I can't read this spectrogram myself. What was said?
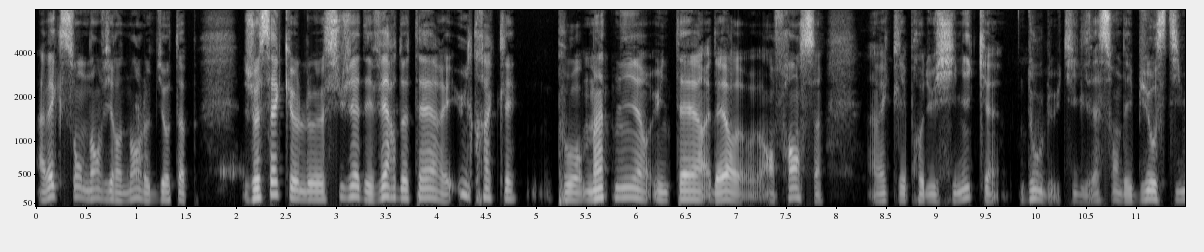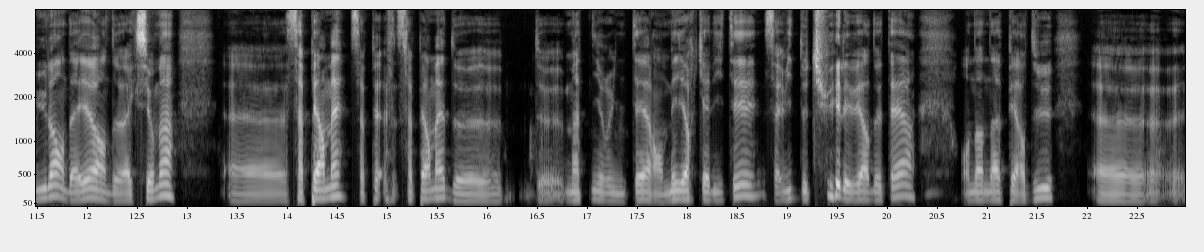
avec son environnement, le biotope. Je sais que le sujet des vers de terre est ultra clé pour maintenir une terre, d'ailleurs en France, avec les produits chimiques, d'où l'utilisation des biostimulants d'ailleurs de Axioma, euh, ça permet, ça, permet de, maintenir une terre en meilleure qualité, ça évite de tuer les vers de terre. On en a perdu, euh,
